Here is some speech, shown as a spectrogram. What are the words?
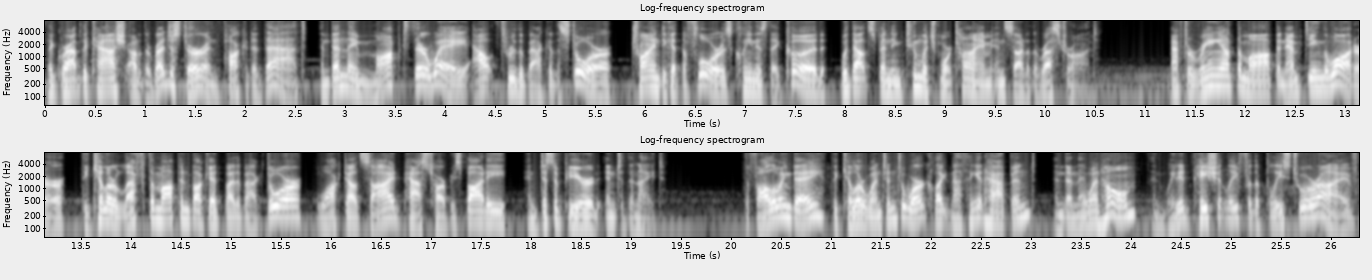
They grabbed the cash out of the register and pocketed that, and then they mopped their way out through the back of the store, trying to get the floor as clean as they could without spending too much more time inside of the restaurant. After wringing out the mop and emptying the water, the killer left the mop and bucket by the back door, walked outside past Harvey's body, and disappeared into the night. The following day, the killer went into work like nothing had happened, and then they went home and waited patiently for the police to arrive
